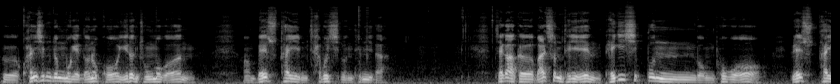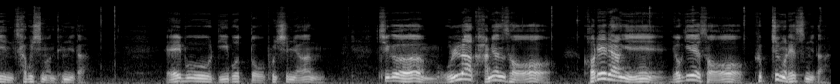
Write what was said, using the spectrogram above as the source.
그 관심 종목에 넣어놓고 이런 종목은 어, 매수 타임 잡으시면 됩니다. 제가 그 말씀드린 120분 보고 매수 타임 잡으시면 됩니다. 에브 리봇도 보시면 지금 올라가면서 거래량이 여기에서 급증을 했습니다.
